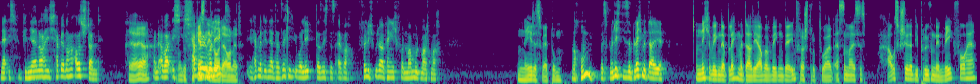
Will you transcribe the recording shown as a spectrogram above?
Na, ich bin ja noch, ich habe ja noch einen Ausstand. Ja, ja. Und, aber ich, Und das ich habe mir vergessen die überlegt, Leute auch nicht. ich habe mir den ja tatsächlich überlegt, dass ich das einfach völlig unabhängig von Mammutmarsch mache. Nee, das wäre dumm. Warum? Was will ich diese Blechmedaille? Nicht wegen der Blechmedaille, aber wegen der Infrastruktur halt. Erst einmal ist es ausgeschildert, die prüfen den Weg vorher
